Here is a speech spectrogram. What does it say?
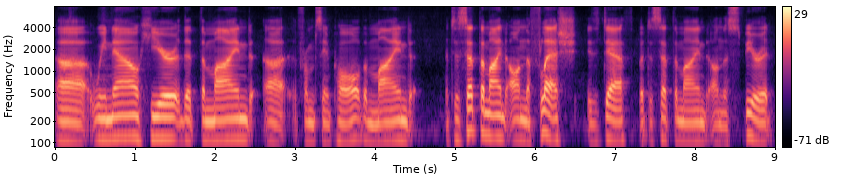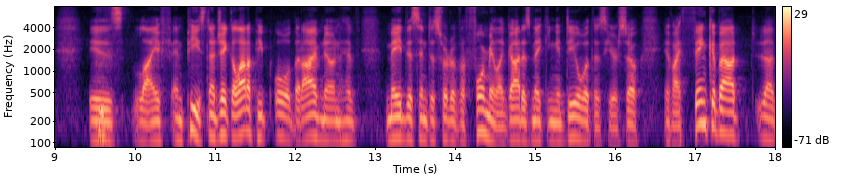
Uh, we now hear that the mind, uh, from St. Paul, the mind, to set the mind on the flesh is death, but to set the mind on the spirit is life and peace. Now, Jake, a lot of people that I've known have made this into sort of a formula. God is making a deal with us here. So if I think about uh,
